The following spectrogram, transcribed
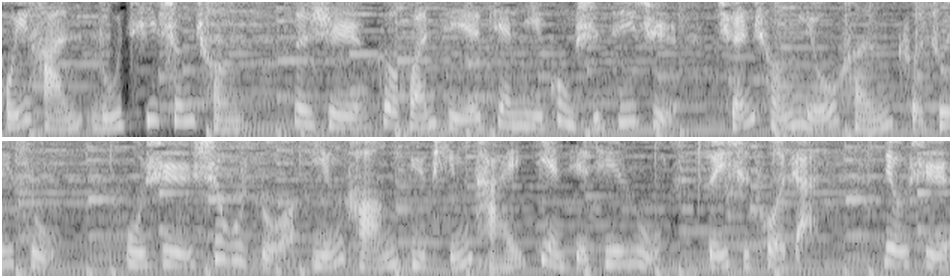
回函如期生成；四是各环节建立共识机制，全程留痕可追溯；五是事务所、银行与平台便捷接入，随时拓展。六是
